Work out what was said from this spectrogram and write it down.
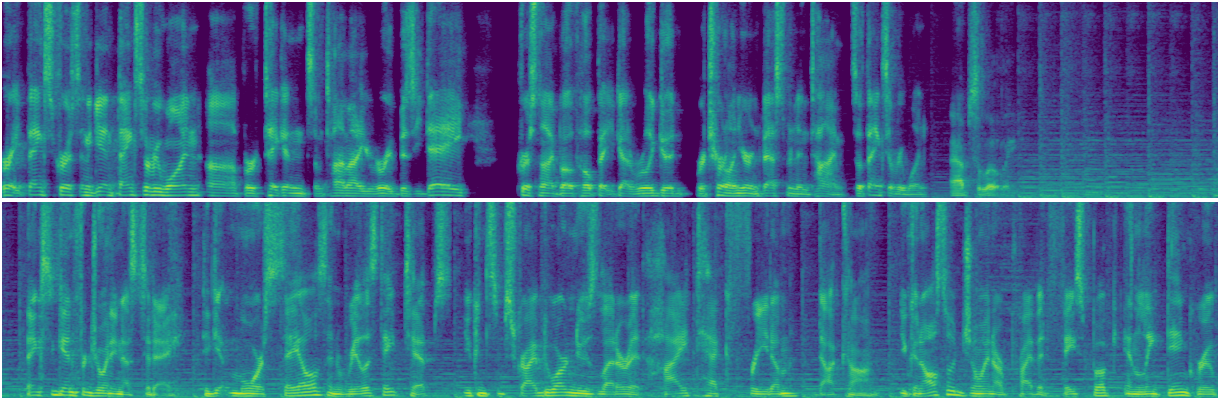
Great. Thanks, Chris. And again, thanks everyone uh, for taking some time out of your very busy day. Chris and I both hope that you got a really good return on your investment in time. So thanks, everyone. Absolutely. Thanks again for joining us today. To get more sales and real estate tips, you can subscribe to our newsletter at hightechfreedom.com. You can also join our private Facebook and LinkedIn group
